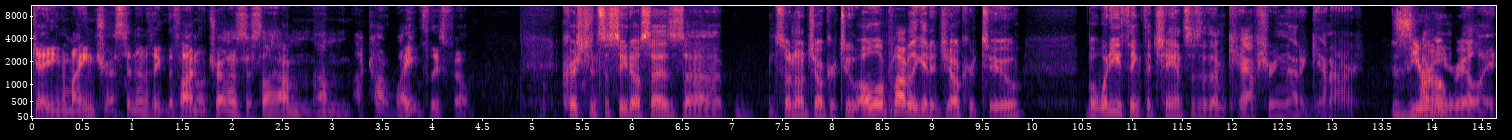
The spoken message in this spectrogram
gaining my interest. And then I think the final trailer is just like, I'm, I'm, I can't wait for this film. Christian Cicito says, uh, so no Joker 2. Oh, we'll probably get a Joker 2. But what do you think the chances of them capturing that again are? Zero. I mean, really.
